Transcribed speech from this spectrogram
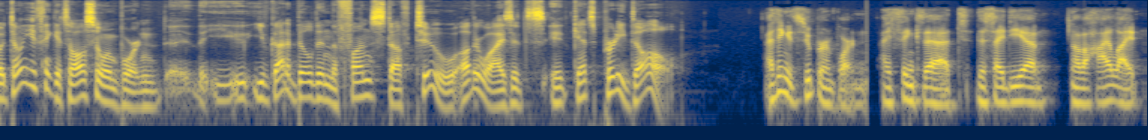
But don't you think it's also important uh, that you you've got to build in the fun stuff too? Otherwise, it's it gets pretty dull. I think it's super important. I think that this idea of a highlight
